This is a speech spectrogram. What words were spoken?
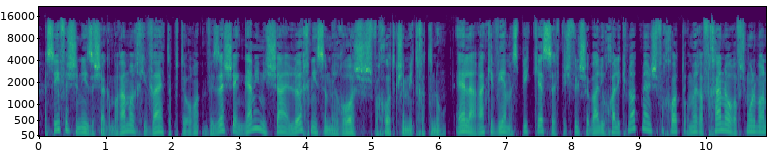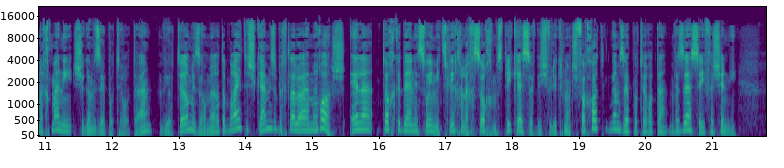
הסעיף השני זה שהגמרא מרחיבה את הפטור, וזה שגם אם אישה לא הכניסה מראש שפחות כשהם התחתנו, אלא רק הביאה מספיק כסף בשביל שבעל יוכל לקנות מהם שפחות, אומר רב חנה או רב שמואל בר נחמני שגם זה פותר אותה, ויותר מזה אומרת הברייתא שגם אם זה בכלל לא היה מראש, אלא תוך כדי הנישואים הצליחה לחסוך מספיק כסף בשביל לקנות שפחות, גם זה פותר אותה, וזה הסעיף השני.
